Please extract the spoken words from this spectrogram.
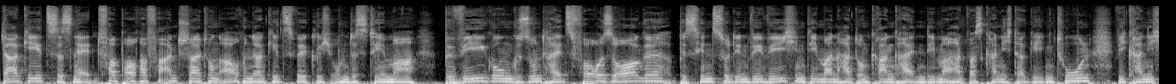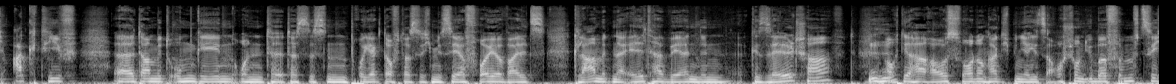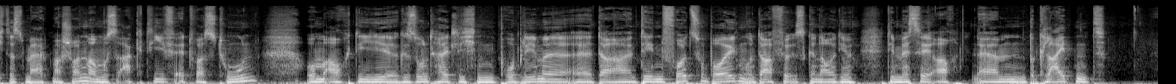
Da geht's, das ist eine Endverbraucherveranstaltung auch, und da geht's wirklich um das Thema Bewegung, Gesundheitsvorsorge bis hin zu den Wehwehchen, die man hat und Krankheiten, die man hat. Was kann ich dagegen tun? Wie kann ich aktiv äh, damit umgehen? Und äh, das ist ein Projekt, auf das ich mich sehr freue, weil es klar mit einer älter werdenden Gesellschaft auch die Herausforderung hat, ich bin ja jetzt auch schon über 50, das merkt man schon, man muss aktiv etwas tun, um auch die gesundheitlichen Probleme äh, da denen vorzubeugen und dafür ist genau die, die Messe auch ähm, begleitend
